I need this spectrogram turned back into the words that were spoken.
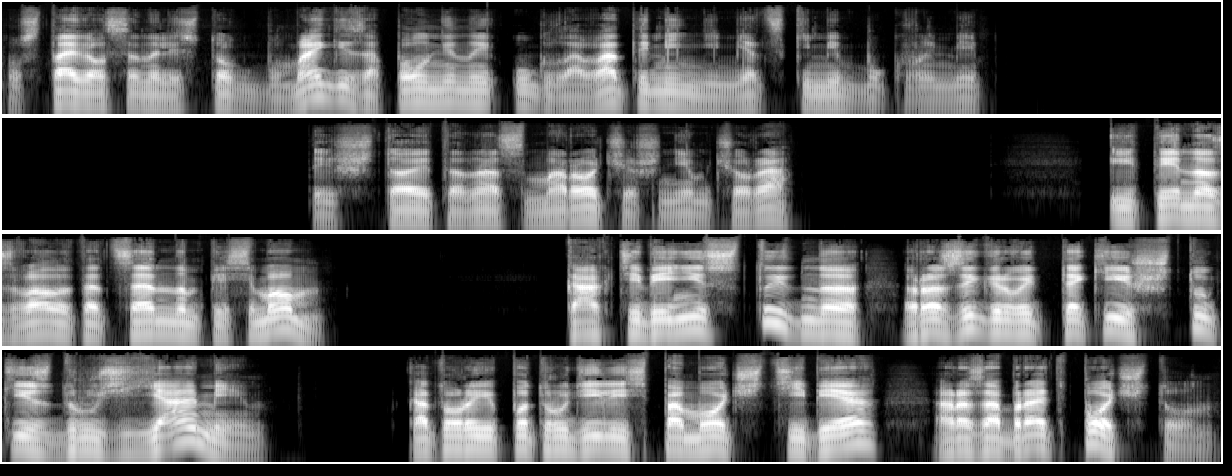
уставился на листок бумаги, заполненный угловатыми немецкими буквами. — Ты что это нас морочишь, немчура? И ты назвал это ценным письмом? Как тебе не стыдно разыгрывать такие штуки с друзьями, которые потрудились помочь тебе разобрать почту?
